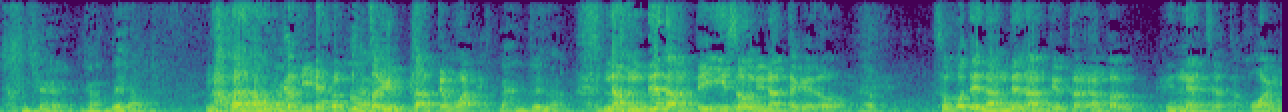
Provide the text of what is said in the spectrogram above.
なんでなん？なんかいらんこと言ったってお前なんでなん？なんでなんて言いそうになったけどそこでなんでなんて言ったらなんか変なやつやったら怖いな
